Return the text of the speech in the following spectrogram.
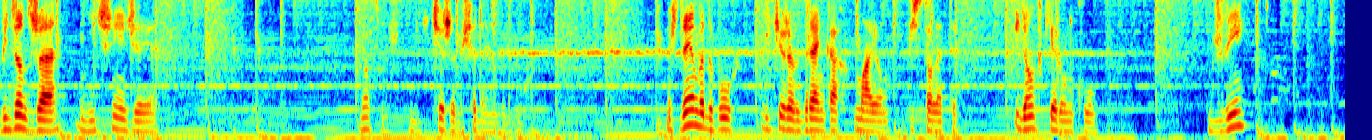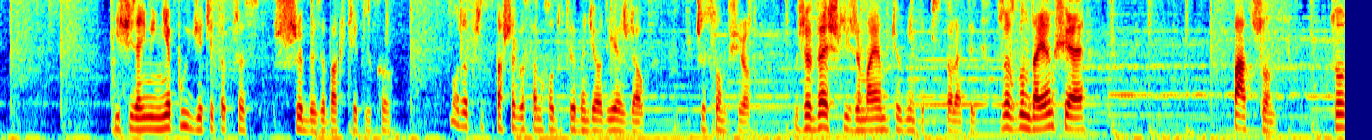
Widząc, że nic się nie dzieje. No cóż, widzicie, że wysiadają we dwóch. Wysiadają we dwóch, widzicie, że w rękach mają pistolety. Idą w kierunku drzwi. Jeśli za nimi nie pójdziecie, to przez szyby zobaczycie tylko, może przez waszego samochodu, który będzie odjeżdżał, czy są w środku. Że weszli, że mają wyciągnięte pistolety, że rozglądają się patrząc, co,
